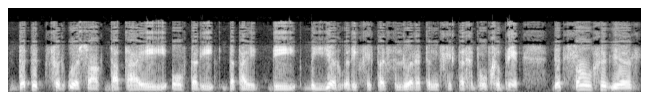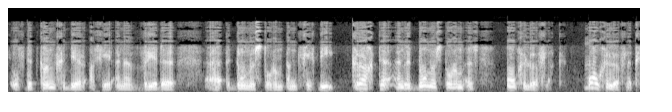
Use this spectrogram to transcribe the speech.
dit het veroorsaak dat hy of dat die dat hy die beheer oor die vliegtuig verloor het en die vliegtuig het opgebreek. Dit sal gebeur of dit kan gebeur as jy in 'n wrede uh, donderstorm invlieg. Die kragte in 'n donderstorm is ongelooflik. Hm. Ongelooflik.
